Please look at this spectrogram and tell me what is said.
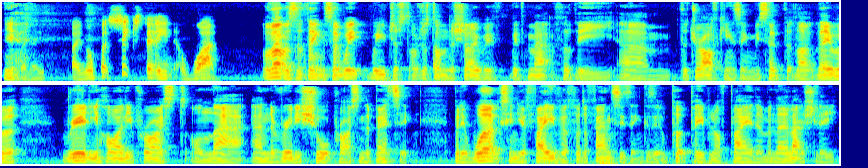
yeah, they played well, but 16 to one. well that was the thing. So we we just I've just done the show with with Matt for the um the DraftKings thing. We said that like they were really highly priced on that and a really short price in the betting. But it works in your favour for the fancy thing because it'll put people off playing them, and they'll actually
